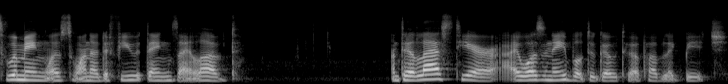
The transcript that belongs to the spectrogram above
Swimming was one of the few things I loved. Until last year, I wasn't able to go to a public beach.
